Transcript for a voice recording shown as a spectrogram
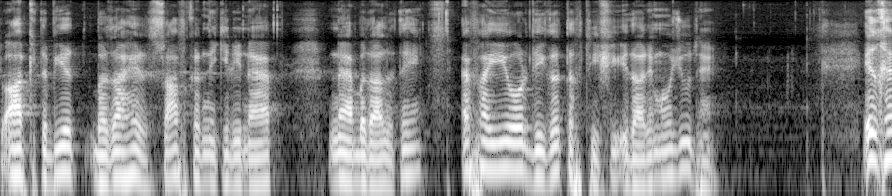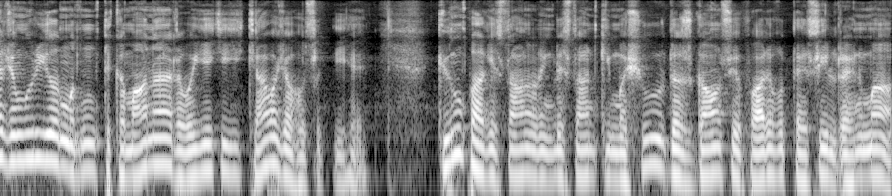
تو آپ کی طبیعت بظاہر صاف کرنے کے لیے نیب نیب عدالتیں، ایف آئی اے اور دیگر تفتیشی ادارے موجود ہیں۔ اس غیر جمہوری اور منتقمانہ رویے کی کیا وجہ ہو سکتی ہے؟ کیوں پاکستان اور انگلستان کی مشہور دسگاہوں سے فارغ و تحصیل رہنما،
